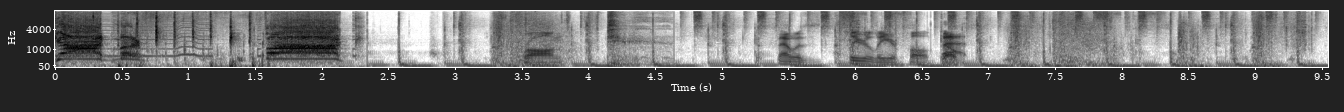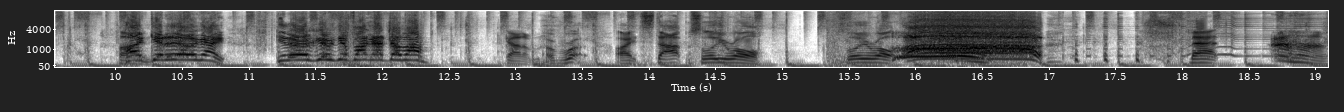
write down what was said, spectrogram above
God, mother. Fuck. Wrong. That was clearly your fault. Nope. That. Fine. get the other guy. Get the other guy. Get the fuck out of. Got him. All right, stop. Slow your roll. Slow your roll. ah! That.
